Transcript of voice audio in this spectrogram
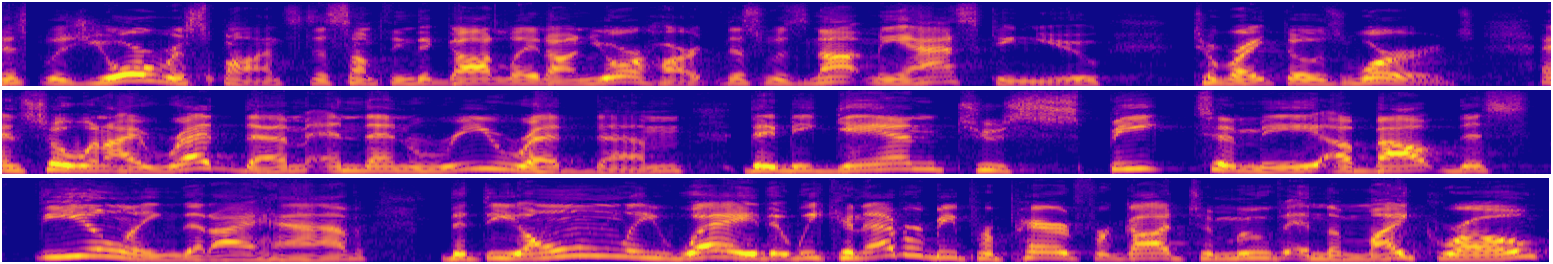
This was your response to something that God laid on your heart. This was not me asking you to write those words. And so when I read them and then reread them, they began to speak to me about this feeling that I have that the only way that we can ever be prepared for God to move in the micro,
